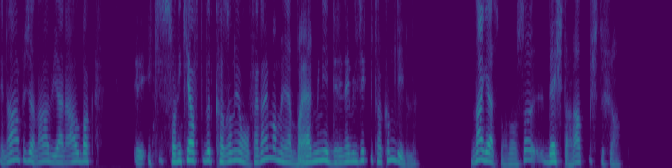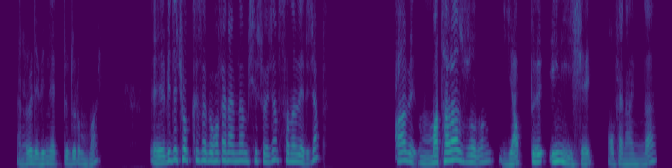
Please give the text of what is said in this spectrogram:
E ne yapacaksın abi? Yani al bak e, iki, son iki haftadır kazanıyor Hoffenheim ama yani Bayern Münih'e direnebilecek bir takım değildi. Nagelsmann olsa 5 tane atmıştı şu an. Yani öyle bir net bir durum var. E, bir de çok kısa bir Hoffenheim'den bir şey söyleyeceğim. Sana vereceğim. Abi Matarazzo'nun yaptığı en iyi şey Hoffenheim'da.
